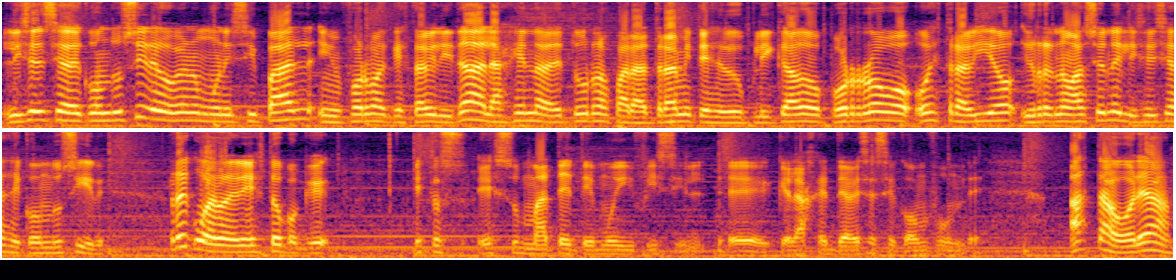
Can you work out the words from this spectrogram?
Licencia de conducir, el gobierno municipal informa que está habilitada la agenda de turnos para trámites de duplicado por robo o extravío y renovación de licencias de conducir. Recuerden esto porque esto es, un matete muy difícil eh, que la gente a veces se confunde. Hasta ahora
